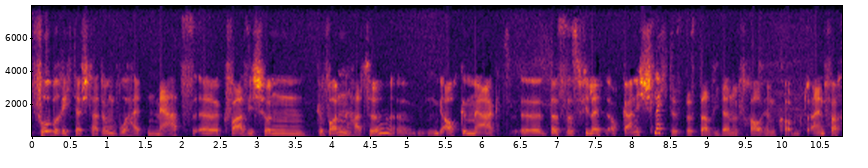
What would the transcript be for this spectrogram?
Vorberichterstattung, wo halt März äh, quasi schon gewonnen hatte, äh, auch gemerkt, äh, dass es vielleicht auch gar nicht schlecht ist, dass da wieder eine Frau hinkommt. Einfach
